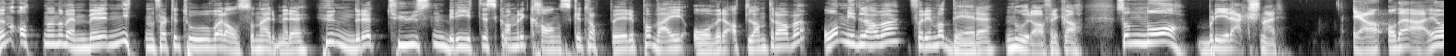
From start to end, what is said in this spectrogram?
Den 8. november 1942 var altså nærmere 100 000 britiske og amerikanske tropper på vei over Atlanterhavet og Middelhavet for å invadere Nord-Afrika. Så nå blir det action her! Ja, og det er jo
